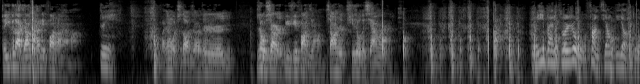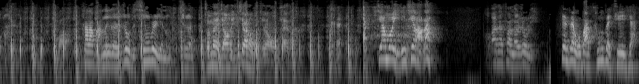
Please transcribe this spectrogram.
这一个大姜全得放上呀，吗。对，反正我知道，这这是肉馅儿，就必须放姜，姜是提肉的鲜味儿。我一般做肉我放姜比较多，是吧？他俩把那个肉的腥味儿也能遮。这卖姜的一见了我就让我拍他。姜末已经切好了，我把它放到肉里。现在我把葱再切一下，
